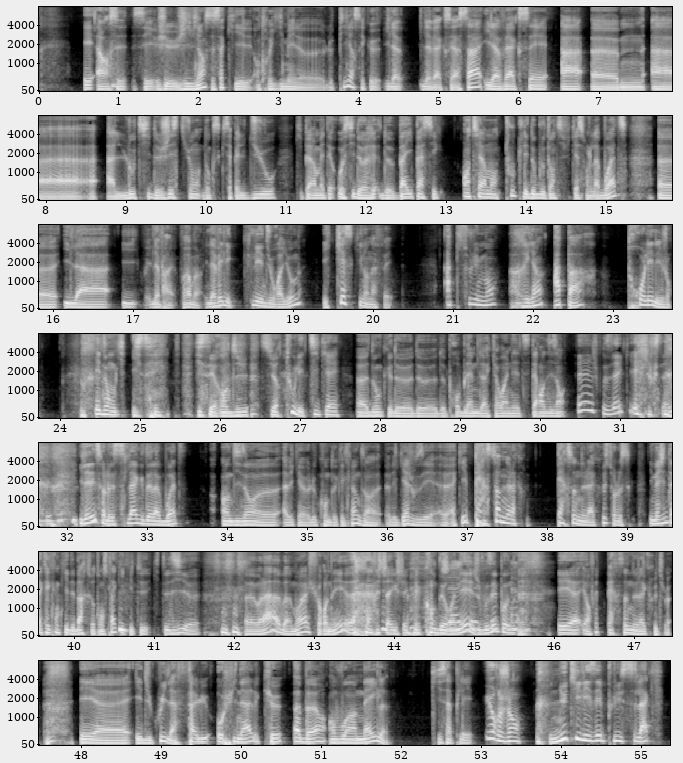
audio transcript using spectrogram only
Et alors, c'est, j'y viens, c'est ça qui est, entre guillemets, le, le pire, c'est qu'il a, il avait accès à ça, il avait accès à, euh, à, à- à l'outil de gestion, donc ce qui s'appelle Duo, qui permettait aussi de bypasser entièrement toutes les doubles authentifications de la boîte. Euh, il, a, il, avait, les clés du royaume, et qu'est-ce qu'il en a fait? Absolument rien, à part troller les gens. Et donc, il s'est, rendu sur tous les tickets euh, donc de, de, de problèmes de HackerOne, etc. en disant Eh, je vous ai hacké, je vous ai il allait sur le Slack de la boîte en disant, euh, avec le compte de quelqu'un, en disant Les gars, je vous ai hacké. Personne ne l'a cru. Personne ne l'a cru sur le. Imagine, t'as quelqu'un qui débarque sur ton Slack et qui te, qui te dit euh, euh, Voilà, bah moi, je suis René, je suis avec le compte de J'ai René et je vous pawn. Et, euh, et en fait, personne ne l'a cru, tu vois. Et, euh, et du coup, il a fallu au final que Uber envoie un mail qui s'appelait Urgent, n'utilisez plus Slack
